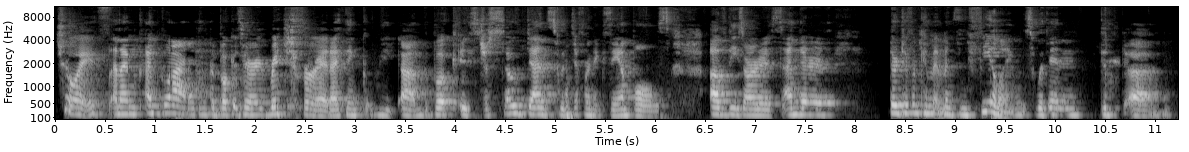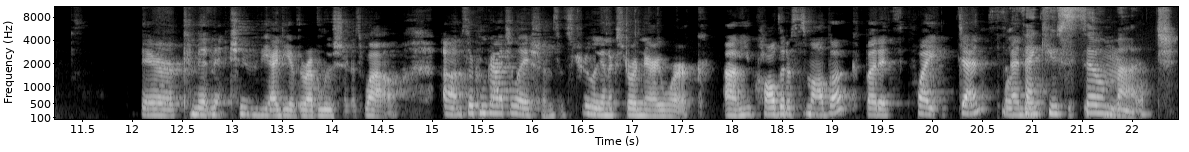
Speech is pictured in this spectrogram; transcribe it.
choice and i'm, I'm glad i think the book is very rich for it i think we, um, the book is just so dense with different examples of these artists and their their different commitments and feelings within the um, their commitment to the idea of the revolution as well. Um, so, congratulations. It's truly an extraordinary work. Um, you called it a small book, but it's quite dense. Well, and thank you so much.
